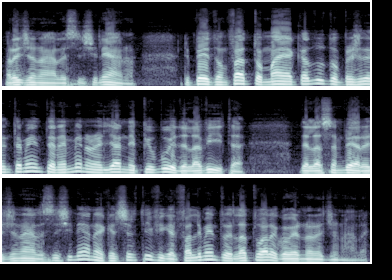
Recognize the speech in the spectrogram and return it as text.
regionale siciliano. Ripeto, un fatto mai accaduto precedentemente nemmeno negli anni più bui della vita dell'Assemblea regionale siciliana che certifica il fallimento dell'attuale governo regionale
